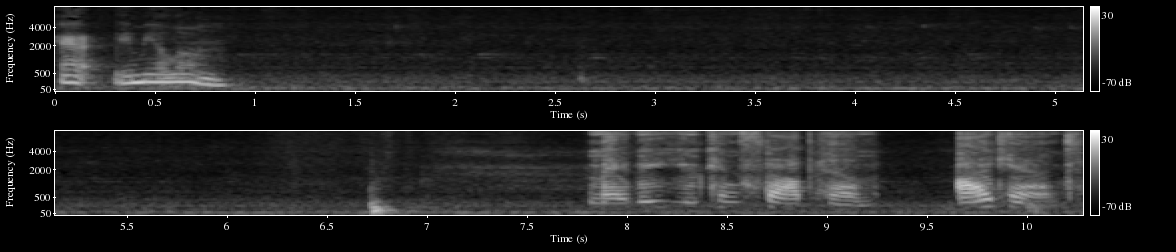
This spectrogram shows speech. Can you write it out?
Cat, leave me alone. Maybe you can stop him. I can't.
